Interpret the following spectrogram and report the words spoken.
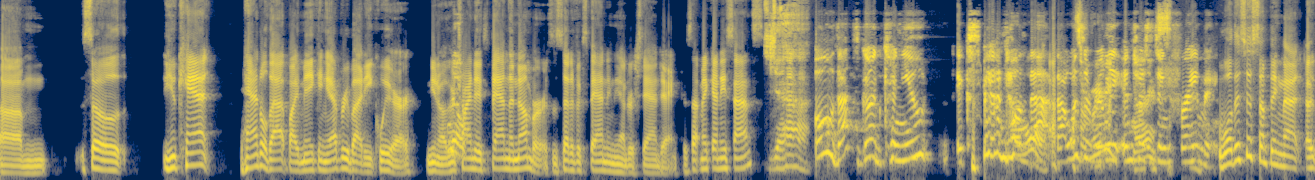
Um, so you can't handle that by making everybody queer. You know, they're No. trying to expand the numbers instead of expanding the understanding. Does that make any sense? Yeah. Oh, that's good. Can you expand on Oh, that? That was a really really interesting nice. framing. Well, this is something that uh,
